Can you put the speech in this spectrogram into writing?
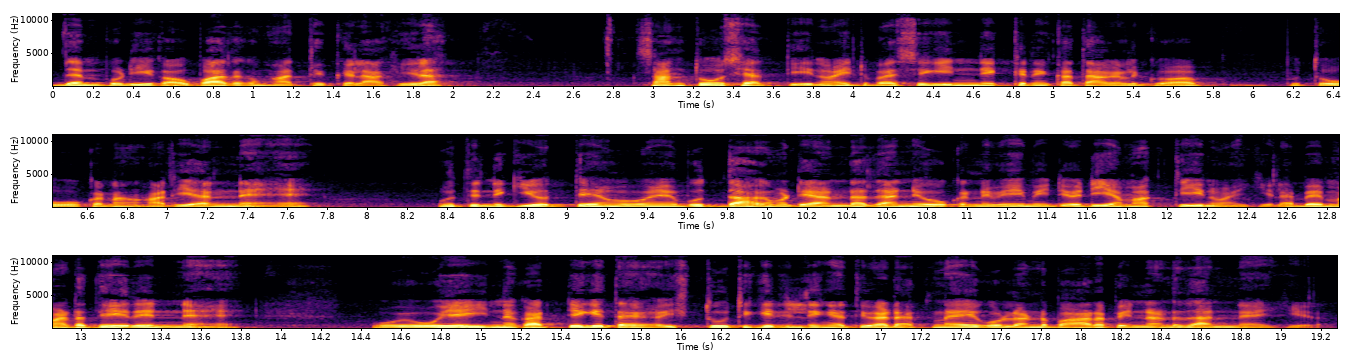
දැන් පොඩි එකා උපාසක මහත්තයෙක් වෙලා කියලා සන්තෝෂයක් තියෙනවා. ඊට පස්සේ ඉන්න එක්කෙනෙක් කතා කරලා කිව්වා පුතෝ ඕකනම් හරියන්නේ නැහැ. ඔතෙන් කියොත් එහෙම මේ බුද්ධ ආගමට යන්න හදන්නේ ඕක නෙවෙයි මීට වැඩි යමක් තියෙනවායි කියලා. හැබැයි මට තේරෙන්නේ නැහැ. ඔය ඔය ඉන්න කට්ටියගේ ස්තුති කිරිල්ලෙන් ඇති වැඩක් නැහැ. ඒගොල්ලන්ට පාර පෙන්වන්න දන්නේ නැහැ කියලා.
